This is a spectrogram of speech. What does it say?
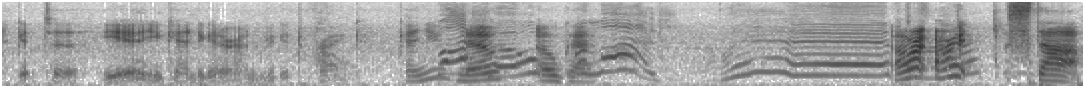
To get to yeah, you can to get around him to get to Frank. Can you? No. Okay. All right. All right. Stop.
